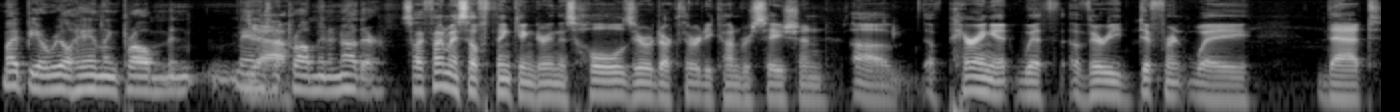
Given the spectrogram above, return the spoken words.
might be a real handling problem and management Yeah. problem in another. So I find myself thinking during this whole Zero Dark Thirty conversation uh, of pairing it with a very different way that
